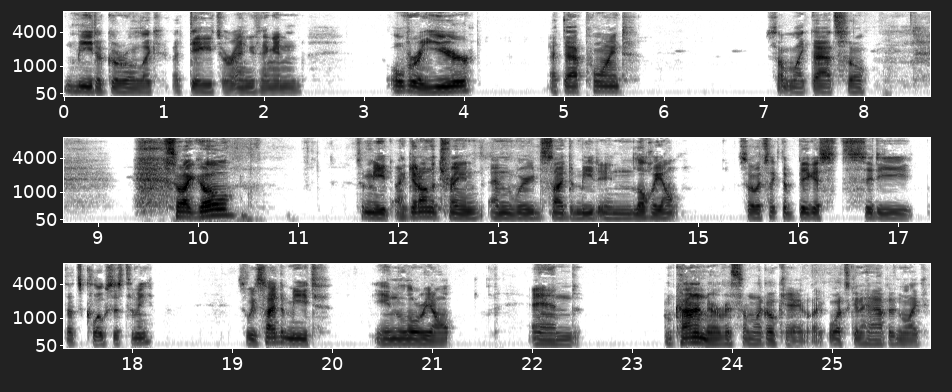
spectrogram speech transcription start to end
meet a girl like a date or anything in over a year at that point something like that so so I go to meet. I get on the train, and we decide to meet in Lorient. So it's like the biggest city that's closest to me. So we decide to meet in Lorient, and I'm kind of nervous. I'm like, okay, like what's gonna happen? Like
